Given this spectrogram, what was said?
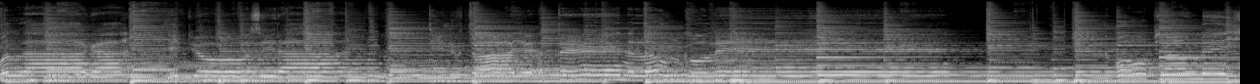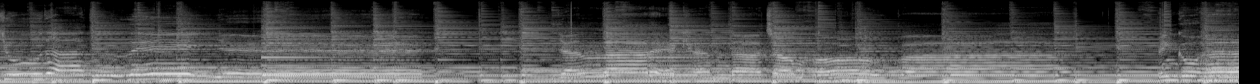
ဝလာကရေပြိုစေတာဒီလူသားရဲ့အသေးနှလုံးကိုလေဘောဖြောင်းနေယူတာသူလေရဲ့ရန်လာတဲ့ခန္ဓာကြောင့်မဟုတ်ပါ Bingo has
